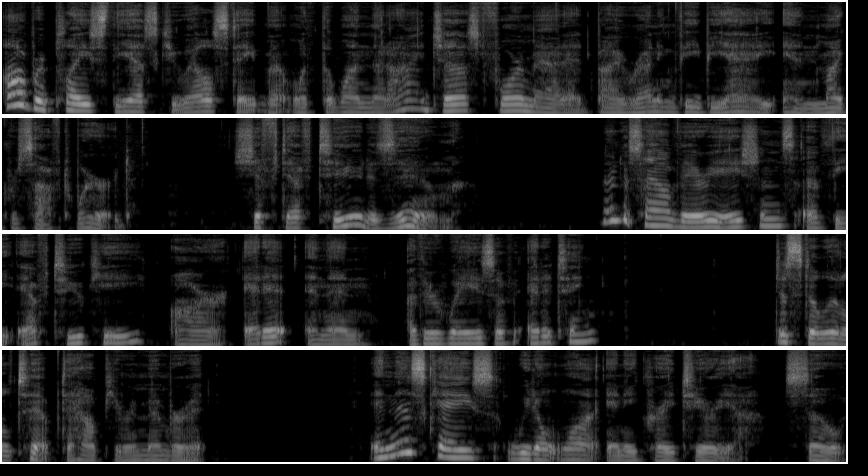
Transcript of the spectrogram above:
I'll replace the SQL statement with the one that I just formatted by running VBA in Microsoft Word. Shift F2 to zoom. Notice how variations of the F2 key are edit and then other ways of editing? Just a little tip to help you remember it. In this case, we don't want any criteria, so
